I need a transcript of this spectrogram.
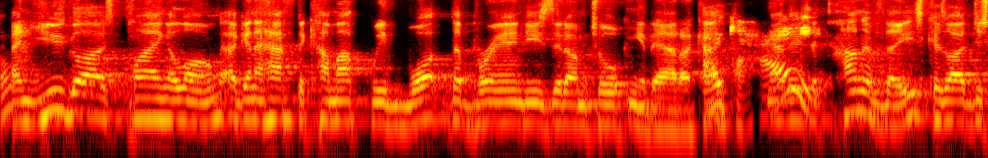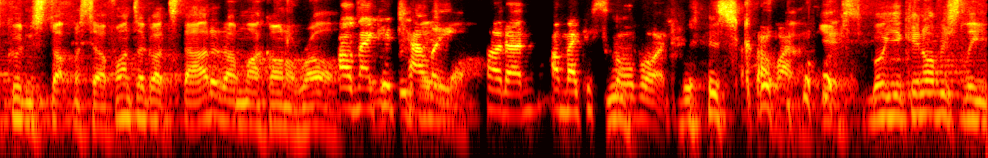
oh. and you guys playing along are going to have to come up with what the brand is that I'm talking about. Okay. Okay. Now, there's a ton of these because I just couldn't stop myself. Once I got started, I'm like on a roll. I'll make So a it could be tally. Hold on. I'll make a hmm. scoreboard. It's Got cool. one. Yes. Well, you can obviously,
